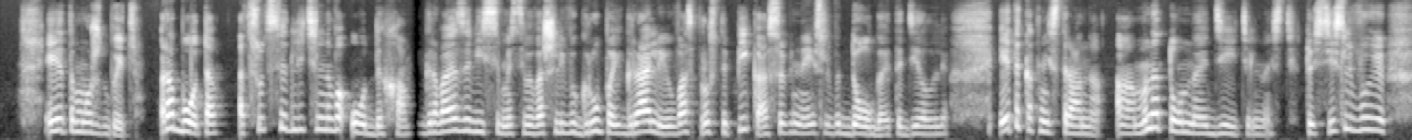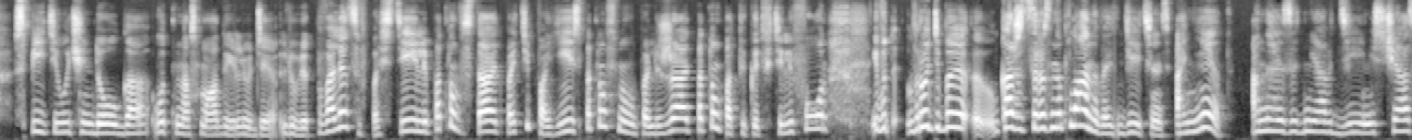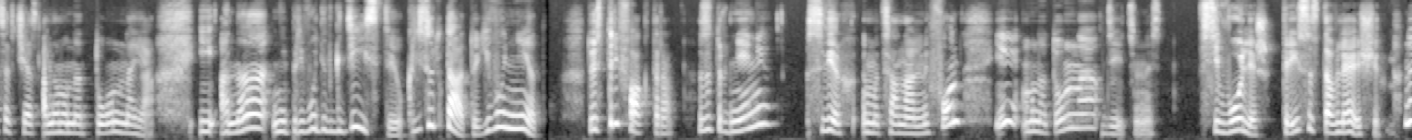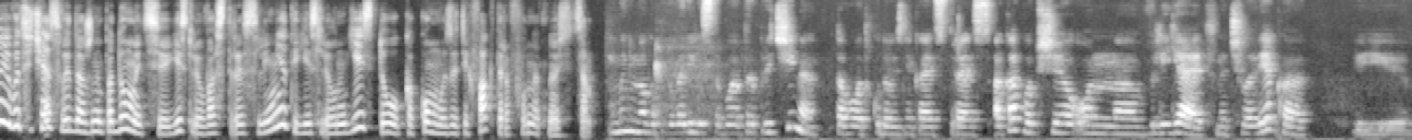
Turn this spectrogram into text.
И это может быть Работа, отсутствие длительного отдыха, игровая зависимость. Вы вошли в игру, поиграли, и у вас просто пика, особенно если вы долго это делали. Это, как ни странно, а, монотонная деятельность. То есть, если вы спите очень долго, вот у нас молодые люди любят поваляться в постели, потом встать, пойти поесть, потом снова полежать, потом потыкать в телефон. И вот вроде бы э, кажется разноплановая деятельность, а нет она изо дня в день, из часа в час, она монотонная, и она не приводит к действию, к результату, его нет. То есть три фактора. Затруднение, сверхэмоциональный фон и монотонная деятельность. Всего лишь три составляющих. Ну и вот сейчас вы должны подумать, есть ли у вас стресс или нет, и если он есть, то к какому из этих факторов он относится. Мы немного поговорили с тобой про причины того, откуда возникает стресс, а как вообще он э, влияет на человека и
